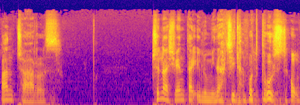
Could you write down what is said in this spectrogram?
Pan Charles. Czy na święta iluminaci nam odpuszczą?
